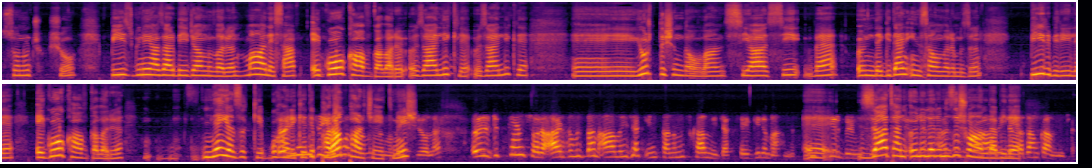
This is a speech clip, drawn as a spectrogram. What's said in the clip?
Sonuç şu. Biz Güney Azerbaycanlıların maalesef ego kavgaları özellikle özellikle e, yurt dışında olan siyasi ve önde giden insanlarımızın birbiriyle ego kavgaları ne yazık ki bu hareketi paramparça etmiş. bekliyorlar? Öldükten sonra ardımızdan ağlayacak insanımız kalmayacak sevgili Mahmut. Ee, zaten ölülerimizi şu anda bile adam kalmayacak.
